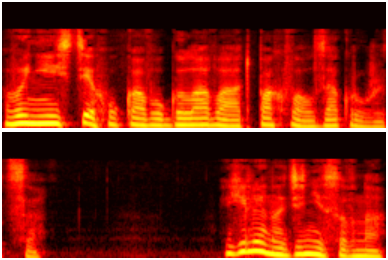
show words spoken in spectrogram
вы не из тех, у кого голова от похвал закружится. Елена Денисовна,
